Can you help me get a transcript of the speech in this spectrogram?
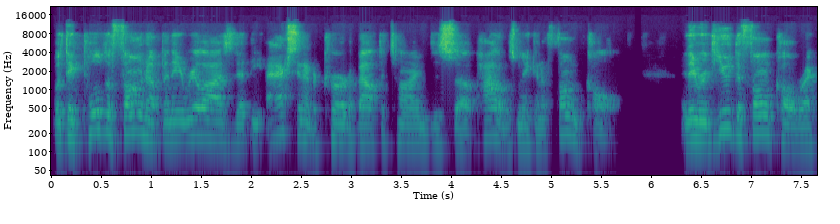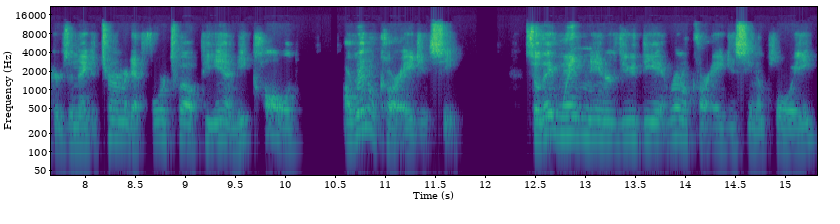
But they pulled the phone up and they realized that the accident occurred about the time this uh, pilot was making a phone call. And they reviewed the phone call records and they determined at 4:12 p.m. he called a rental car agency. So they went and interviewed the rental car agency employee,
